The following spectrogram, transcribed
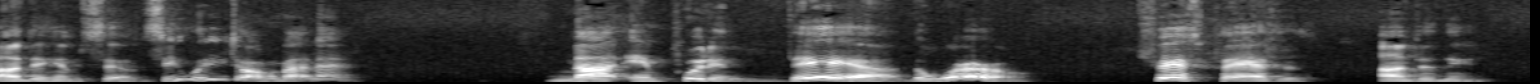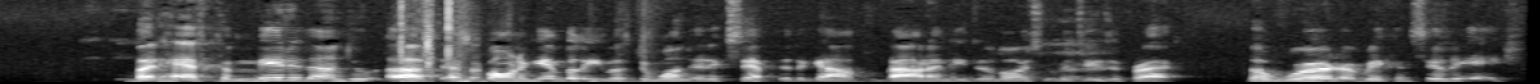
unto himself. See what he's talking about now? Not in putting there the world, trespasses unto them, but has committed unto us, as a born again believers, the one that accepted the gospel, bowed our knee to the Lord Jesus Christ, the word of reconciliation.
